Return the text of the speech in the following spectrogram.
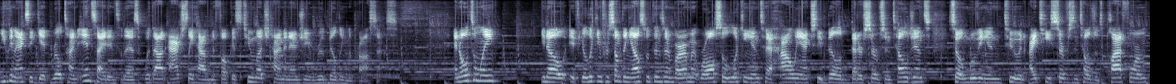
you can actually get real-time insight into this without actually having to focus too much time and energy in rebuilding the process. And ultimately, you know, if you're looking for something else within the environment, we're also looking into how we actually build better service intelligence. So moving into an IT service intelligence platform,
